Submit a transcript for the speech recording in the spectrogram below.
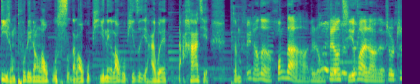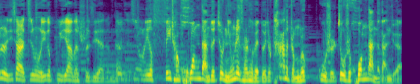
地上铺着一张老虎死的老虎皮，那个老虎皮自己还会打哈欠，怎么非常的荒诞哈？这种非常奇幻上的，就是真是一下进入了一个不一样的世界，这种感觉。进入了一个非常荒诞，对，就是你用这词儿特别对，就是他的整个故事就是荒诞的感觉。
